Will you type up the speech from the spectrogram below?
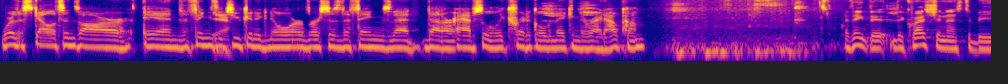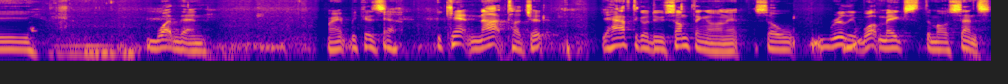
where the skeletons are and the things that you can ignore versus the things that that are absolutely critical to making the right outcome. I think the the question has to be what then? Right? Because Yeah. you can't not touch it. You have to go do something on it. So really Mm-hmm. what makes the most sense?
